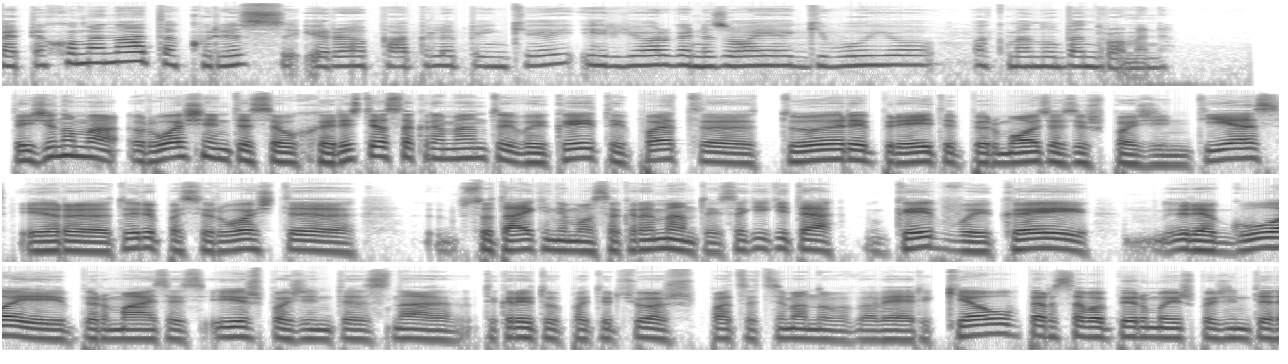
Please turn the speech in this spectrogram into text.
katechumenatą, kuris yra Papilio 5 ir jo organizuoja gyvųjų akmenų bendruomenė. Tai žinoma, ruošiantis Euharistijos sakramentui, vaikai taip pat e, turi prieiti pirmosios išpažinties ir e, turi pasiruošti sutaikinimo sakramentui. Sakykite, kaip vaikai reaguoja į pirmasias išpažintis, na, tikrai tų patirčių aš pats atsimenu, verkiau per savo pirmą išpažinti.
